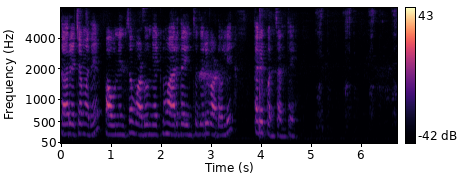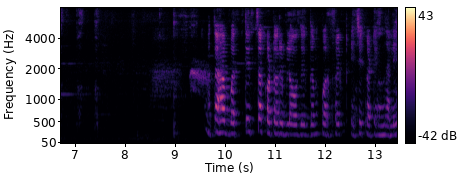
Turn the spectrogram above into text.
तर याच्यामध्ये पाऊन इंच वाढवून घ्या किंवा अर्धा इंच जरी वाढवली तरी पण चालते. आता हा बत्तीसचा कटोरी ब्लाऊज एकदम परफेक्ट याची कटिंग झाली.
